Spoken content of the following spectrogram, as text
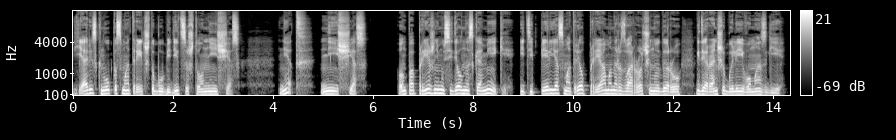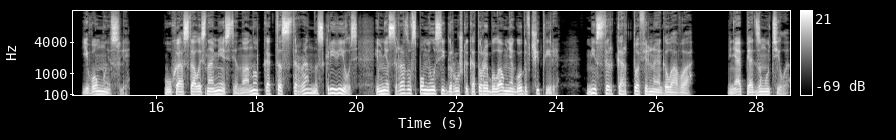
Я рискнул посмотреть, чтобы убедиться, что он не исчез. Нет, не исчез. Он по-прежнему сидел на скамейке, и теперь я смотрел прямо на развороченную дыру, где раньше были его мозги, его мысли. Ухо осталось на месте, но оно как-то странно скривилось, и мне сразу вспомнилась игрушка, которая была у меня года в четыре. Мистер Картофельная голова. Меня опять замутило.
